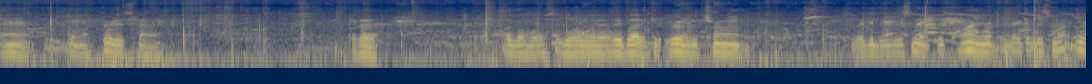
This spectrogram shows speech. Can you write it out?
Man, we going through this thing. Look at that. Other horses over there, they about to get rid of the train. So they can do just make this money. Making this money,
